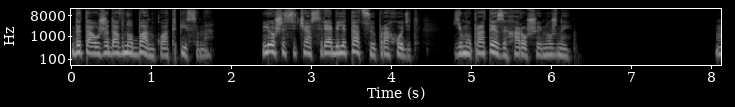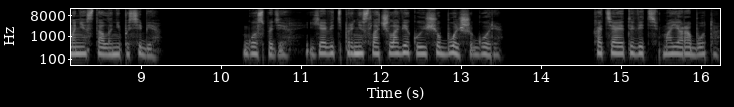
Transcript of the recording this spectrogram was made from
Да та уже давно банку отписана. Лёша сейчас реабилитацию проходит. Ему протезы хорошие нужны. Мне стало не по себе. Господи, я ведь принесла человеку еще больше горя. Хотя это ведь моя работа.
